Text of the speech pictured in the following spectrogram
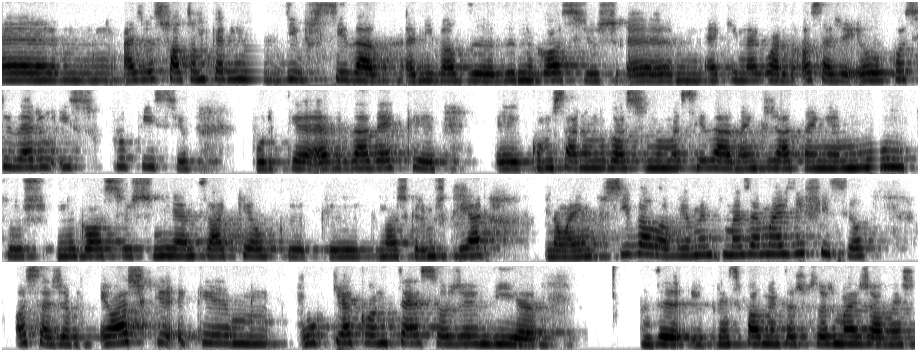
um, às vezes falta um bocadinho de diversidade a nível de, de negócios um, aqui na Guarda. Ou seja, eu considero isso propício, porque a verdade é que eh, começar um negócio numa cidade em que já tenha muitos negócios semelhantes àquele que, que, que nós queremos criar, não é impossível, obviamente, mas é mais difícil. Ou seja, eu acho que, que um, o que acontece hoje em dia, de, e principalmente as pessoas mais jovens,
